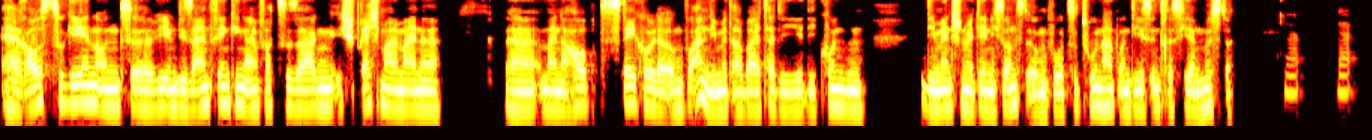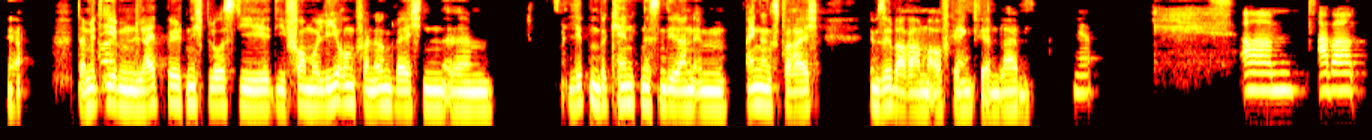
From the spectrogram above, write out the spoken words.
herauszugehen und äh, wie im Design Thinking einfach zu sagen, ich spreche mal meine äh, meine Hauptstakeholder irgendwo an, die Mitarbeiter, die die Kunden, die Menschen, mit denen ich sonst irgendwo zu tun habe und die es interessieren müsste. Ja, ja. ja. Damit eben Leitbild nicht bloß die die Formulierung von irgendwelchen ähm, Lippenbekenntnissen, die dann im Eingangsbereich im Silberrahmen aufgehängt werden bleiben. Ja. Ähm, aber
